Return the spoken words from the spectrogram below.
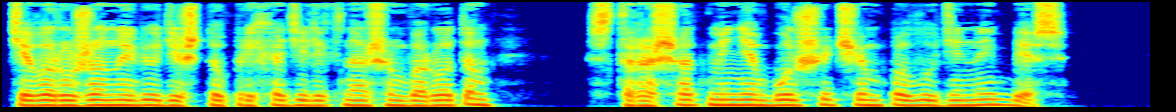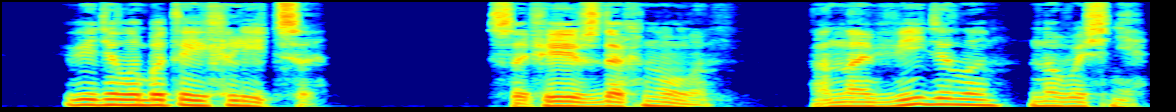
те вооруженные люди, что приходили к нашим воротам, страшат меня больше, чем полуденный бес. Видела бы ты их лица. София вздохнула. Она видела, но во сне.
